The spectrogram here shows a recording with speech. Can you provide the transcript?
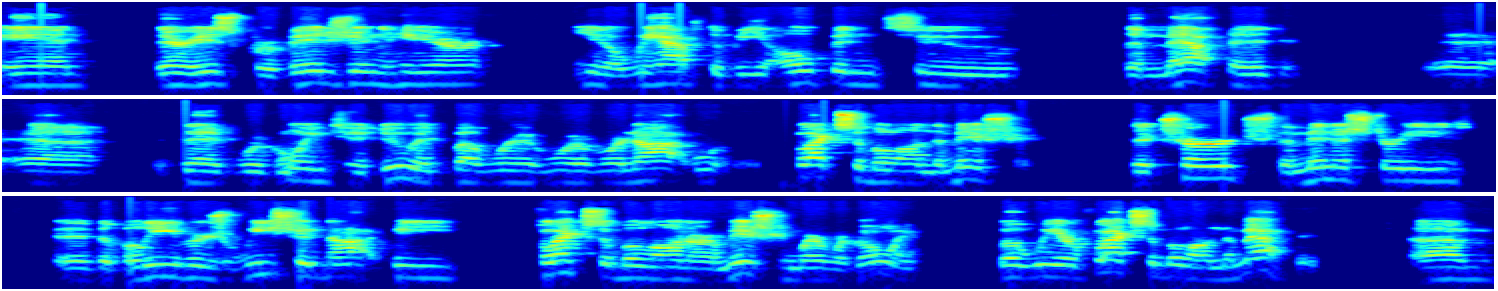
And there is provision here. You know, we have to be open to the method uh, uh, that we're going to do it, but we're, we're, we're not flexible on the mission. The church, the ministries, uh, the believers, we should not be flexible on our mission where we're going, but we are flexible on the method. Um,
